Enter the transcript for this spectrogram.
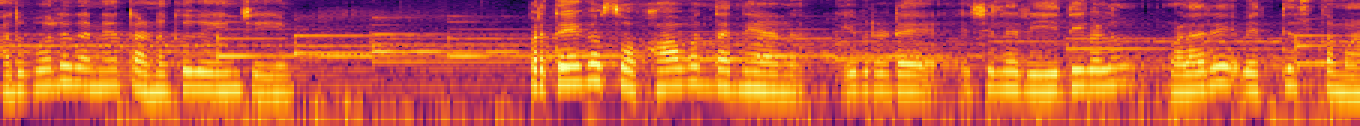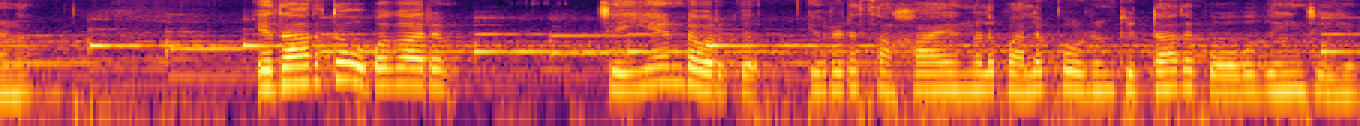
അതുപോലെ തന്നെ തണുക്കുകയും ചെയ്യും. പ്രത്യേക സ്വഭാവം തന്നെയാണ് ഇവരുടെ ചില രീതികളും വളരെ വ്യത്യസ്തമാണ്. യഥാർത്ഥ ഉപകാരം ചെയ്യേണ്ടവർക്ക് ഇവരുടെ സഹായങ്ങൾ പലപ്പോഴും കിട്ടാതെ പോവുകയും ചെയ്യും.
